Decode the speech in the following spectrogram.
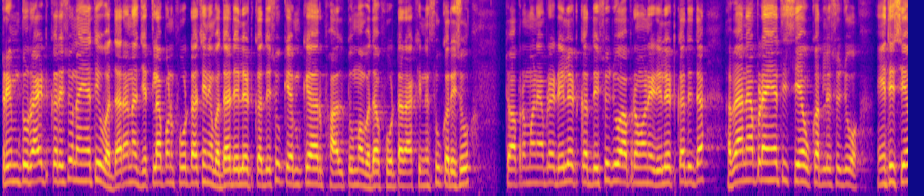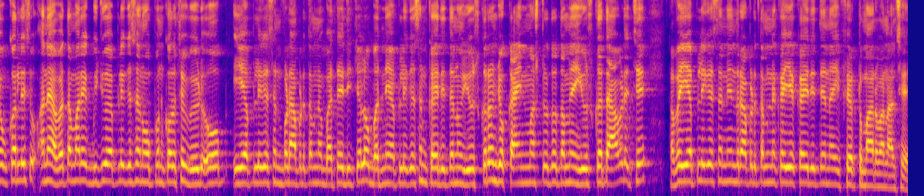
ટ્રીમ ટુ રાઇટ કરીશું અને અહીંયાથી વધારાના જેટલા પણ ફોટા છે ને બધા ડિલીટ કરી દઈશું. કેમ કે યાર, ફાલતુમાં બધા ફોટા રાખીને શું કરીશું? તો આ પ્રમાણે આપણે ડિલીટ કરી દઈશું. જો આ પ્રમાણે ડિલીટ કરી દીધા. હવે આને આપણે અહીંયાથી સેવ કરી લઈશું. જો અહીંયાથી સેવ કરી લઈશું. અને હવે તમારે એક બીજું એપ્લિકેશન ઓપન કરો છો વીડિયો એ એપ્લિકેશન પણ આપણે તમને બતાવી દીધી. ચલો, બંને એપ્લિકેશન કઈ રીતેનું યુઝ કરો. જો કાઇન માસ્ટર તો તમને યુઝ કરતા આવડે છે. હવે એ એપ્લિકેશનની અંદર આપણે તમને કહીએ કઈ રીતેના ઇફેક્ટ મારવાના છે.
